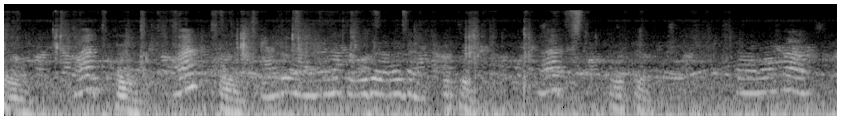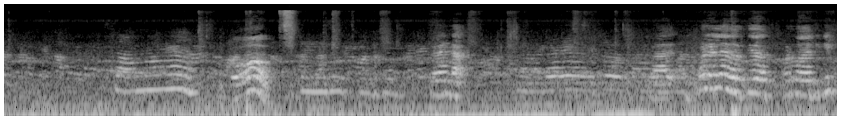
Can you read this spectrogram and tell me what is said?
ആ ആ ഉം. വേണ്ട ഇപ്പോഴല്ലേ നിർത്തിയത് അവിടെ മാറ്റിക്കും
